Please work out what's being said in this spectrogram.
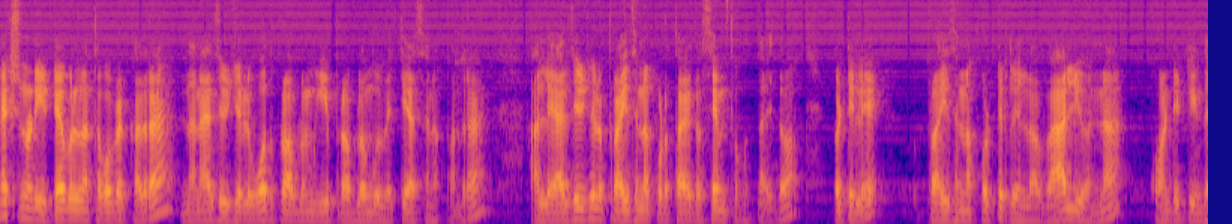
ನೆಕ್ಸ್ಟ್ ನೋಡಿ, ಈ ಟೇಬಲ್ನ ತೊಗೋಬೇಕಾದ್ರೆ ನಾನು ಆ್ಯಸ್ ಯೂಶುವಲಿ ಓದ್ ಪ್ರಾಬ್ಲಮ್ಗೆ ಈ ಪ್ರಾಬ್ಲಮ್ಗೆ ವ್ಯತ್ಯಾಸ ಏನಪ್ಪ ಅಂದರೆ, ಅಲ್ಲಿ ಆ್ಯಸ್ ಯೂಶುವಲ್ ಪ್ರೈಸನ್ನು ಕೊಡ್ತಾ ಇದ್ದೋ ಸೇಮ್ ತೊಗೋತಾ ಇದ್ದೋ ಬಟ್ ಇಲ್ಲಿ ಪ್ರೈಸನ್ನು ಕೊಟ್ಟಿರಲಿಲ್ಲ. ವ್ಯಾಲ್ಯೂವನ್ನು ಕ್ವಾಂಟಿಟಿಯಿಂದ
